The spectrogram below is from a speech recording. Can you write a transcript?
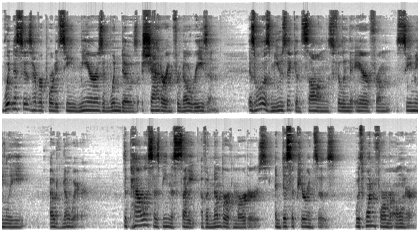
Witnesses have reported seeing mirrors and windows shattering for no reason, as well as music and songs filling the air from seemingly out of nowhere. The palace has been the site of a number of murders and disappearances, with one former owner,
